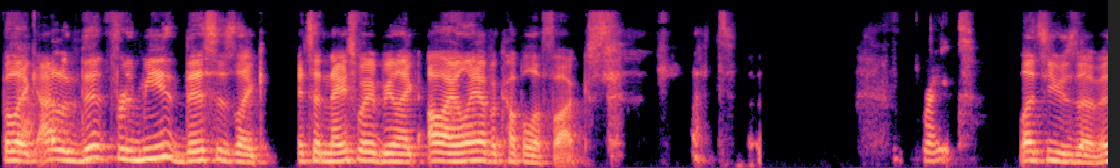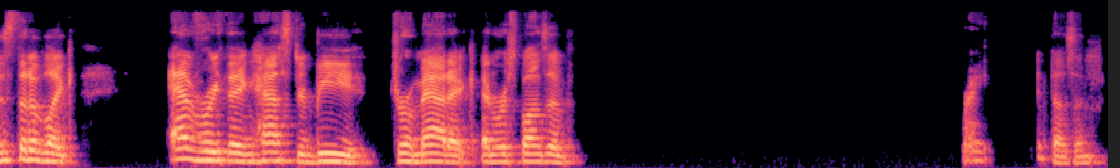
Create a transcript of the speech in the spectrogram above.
But like I don't this, for me, this is like it's a nice way of being like, oh, I only have a couple of fucks. right. Let's use them instead of like everything has to be dramatic and responsive. Right. It doesn't.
